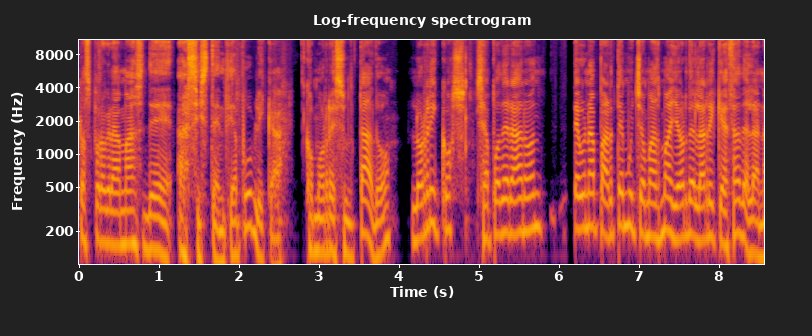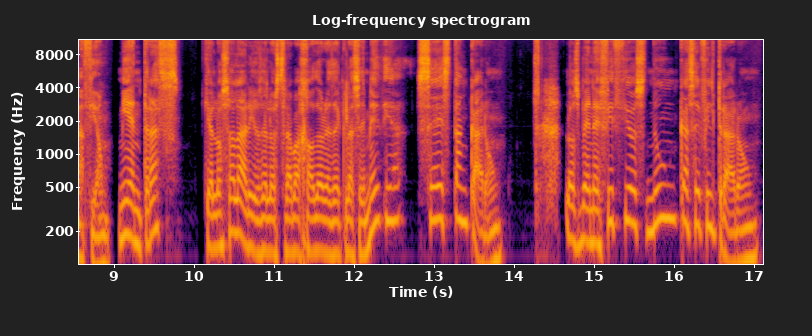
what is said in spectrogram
los programas de asistencia pública. Como resultado, los ricos se apoderaron de una parte mucho más mayor de la riqueza de la nación, mientras que los salarios de los trabajadores de clase media se estancaron. Los beneficios nunca se filtraron,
